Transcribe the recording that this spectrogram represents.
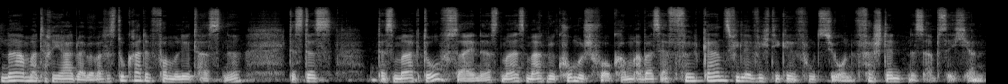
nah am Material bleibe, was du gerade formuliert hast, ne, dass das, das mag doof sein erstmal, es mag mir komisch vorkommen, aber es erfüllt ganz viele wichtige Funktionen. Verständnis absichern.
